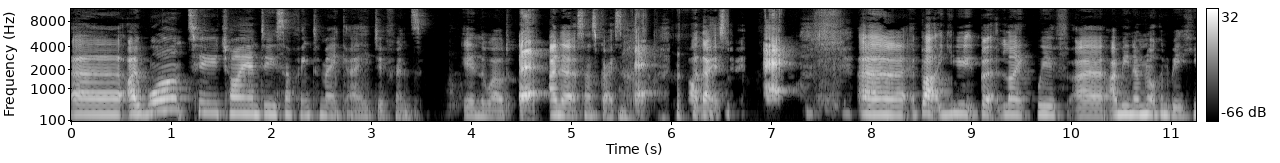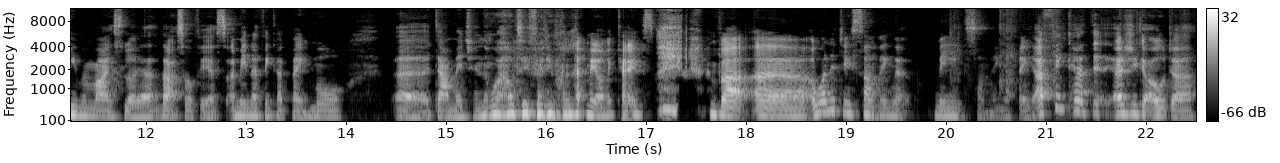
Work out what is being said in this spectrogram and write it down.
uh, I want to try and do something to make a difference in the world. I know that sounds gross, but that is true. Uh, but you, but like with, uh, I mean, I'm not going to be a human rights lawyer. That's obvious. I mean, I think I'd make more uh, damage in the world if anyone let me on a case. But uh, I want to do something that means something. I think. I think as- as you get older,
